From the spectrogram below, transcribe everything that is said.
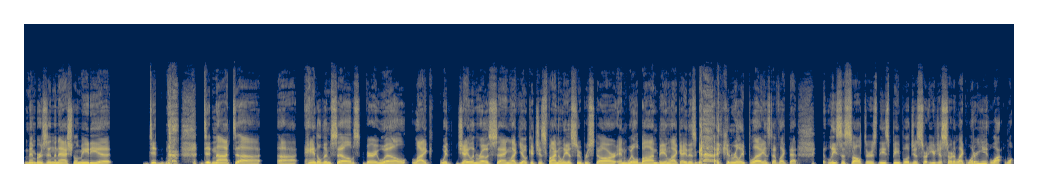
members in the national media did did not uh, uh, handle themselves very well, like with Jalen Rose saying like Jokic is finally a superstar, and Wilbon being like, "Hey, this guy can really play" and stuff like that. Lisa Salters, these people just sort you're just sort of like, "What are you? What, what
